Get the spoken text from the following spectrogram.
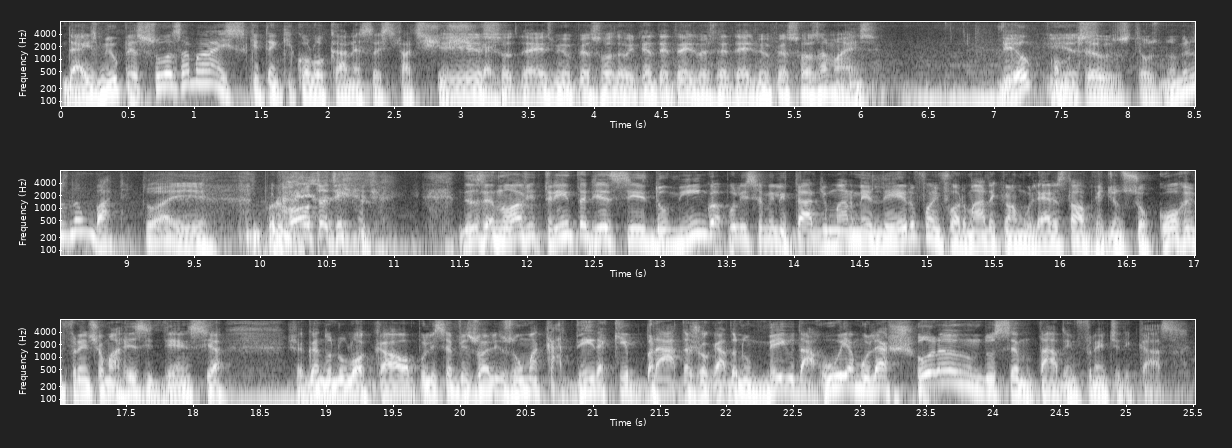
10 mil pessoas a mais que tem que colocar nessa estatística. Isso, 10 mil pessoas, 83 vai ser 10 mil pessoas a mais. Viu? Como Isso. teus, teus números não batem. Tô aí. Por volta de 19:30 desse domingo, a Polícia Militar de Marmeleiro foi informada que uma mulher estava pedindo socorro em frente a uma residência. Chegando no local, a polícia visualizou uma cadeira quebrada jogada no meio da rua e a mulher chorando sentada em frente de casa.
